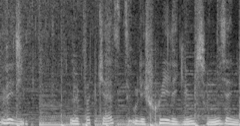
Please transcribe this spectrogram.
Veggie, le podcast où les fruits et légumes sont mis à nu.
